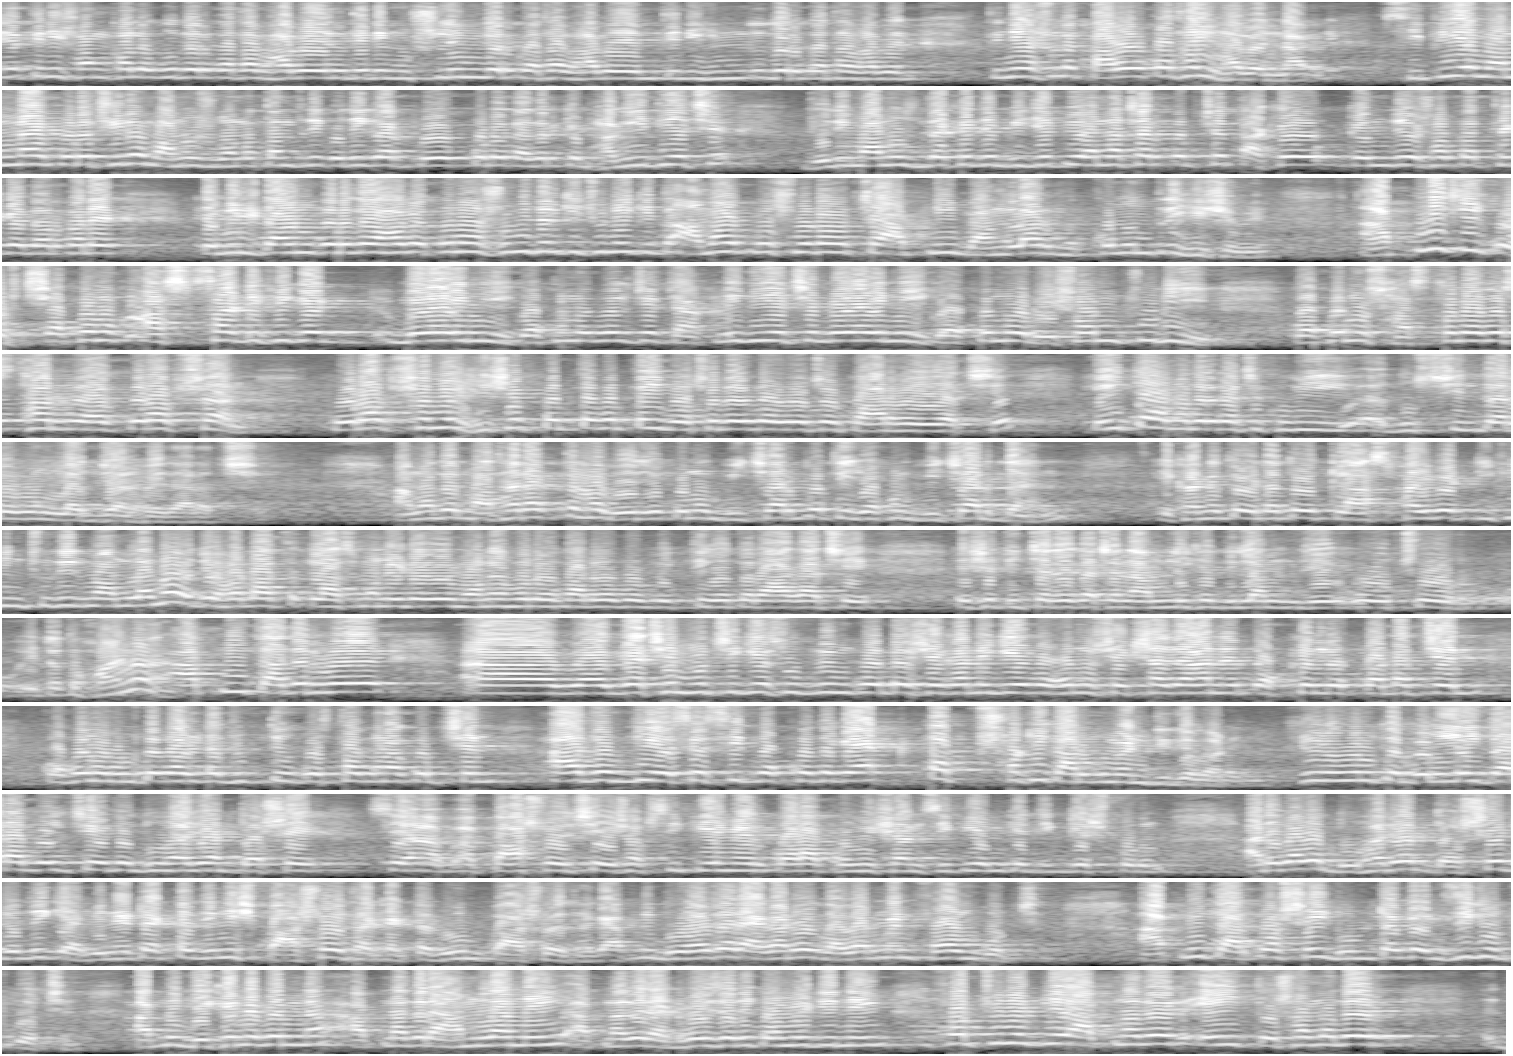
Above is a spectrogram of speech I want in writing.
যে তিনি সংখ্যালঘুদের কথা ভাবেন, তিনি মুসলিমদের কথা ভাবেন, তিনি হিন্দুদের কথা ভাবেন, তিনি আসলে কারোর কথাই ভাবেন না। সিপিএম অন্যায় করেছিল, মানুষ গণতান্ত্রিক অধিকার প্রয়োগ করে তাদেরকে ভাগিয়ে দিয়েছে। যদি মানুষ দেখে যে বিজেপি অনাচার করছে, তাকেও কেন্দ্রীয় সরকার থেকে দরকারে টেবিল টার্ন করে দেওয়া হবে, কোনো অসুবিধার কিছু নেই। কিন্তু আমার প্রশ্নটা হচ্ছে, আপনি বাংলার মুখ্যমন্ত্রী হিসেবে আপনি কি করছেন? কখনো কাস্ট সার্টিফিকেট বেআইনি, কখনো বলছে চাকরি দিয়েছে বেআইনি, কখনো রেশন চুরি, কখনো স্বাস্থ্য ব্যবস্থার করাপশন করাপশনের হিসেব করতে করতেই বছরের পর বছর পার হয়ে যাচ্ছে। এইটা আমাদের কাছে খুবই দুশ্চিন্তার এবং লজ্জার হয়ে দাঁড়াচ্ছে। আমাদের মাথায় রাখতে হবে যে কোনো বিচারপতি যখন বিচার দেন, এখানে তো এটা তো ক্লাস ফাইভের টিফিন চুরির মামলা নয় যে হঠাৎ ক্লাস মনিটরের মনে হলো কারোর উপর ব্যক্তিগত রাগ আছে, এসে টিচারের কাছে নাম লিখে দিলাম যে ও চোর এটা তো হয় না। আপনি তাদের হয়ে গেছেন হচ্ছে গিয়ে সুপ্রিম কোর্টে, সেখানে গিয়ে কখনো শেখ শাহজাহানের পক্ষে লোক পাঠাচ্ছেন, কখনো উল্টোপাল্টা যুক্তি উপস্থাপনা করছেন, আজ অব্দি এসএসসির পক্ষ থেকে একটা সঠিক আর্গুমেন্ট দিতে পারেন। তৃণমূলকে বললেই তারা বলছে এটা দু হাজার দশে পাস হয়েছে এইসব সিপিএম এর করা প্রভিশন সিপিএম কে জিজ্ঞেস করুন। আরে বাবা, দু হাজার দশে যদি ক্যাবিনেটে একটা জিনিস পাস হয়ে থাকে, একটা রুল পাস হয়ে থাকে, আপনি দু হাজার এগারোয় গভর্নমেন্ট ফর্ম করছে আপনি তারপর সেই রুলটাকে এক্সিকিউট করছেন। আপনি দেখে নেবেন না, আপনাদের আমলা নেই, আপনাদের অ্যাডভাইজারি কমিটি নেই। ফর্চুনেটলি আপনাদের এই তোষামদের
